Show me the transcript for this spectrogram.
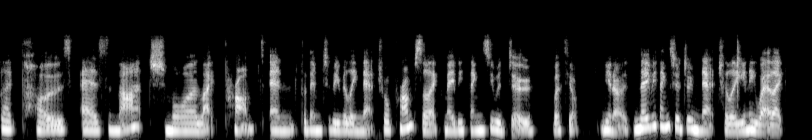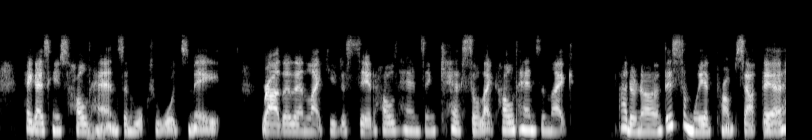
like pose as much, more like prompt and for them to be really natural prompts. So like maybe things you would do with your you know, maybe things you do naturally anyway, like, hey guys, can you just hold mm-hmm. hands and walk towards me? Rather than like you just said, hold hands and kiss, or like hold hands and like I don't know. There's some weird prompts out there.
